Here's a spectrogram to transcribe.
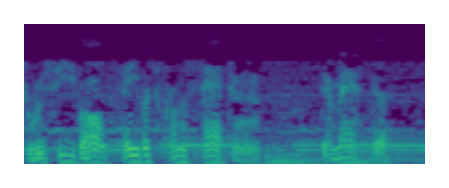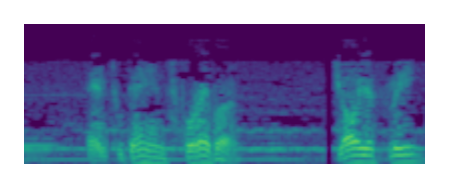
to receive all favors from Satan, their master, and to dance forever, joyously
